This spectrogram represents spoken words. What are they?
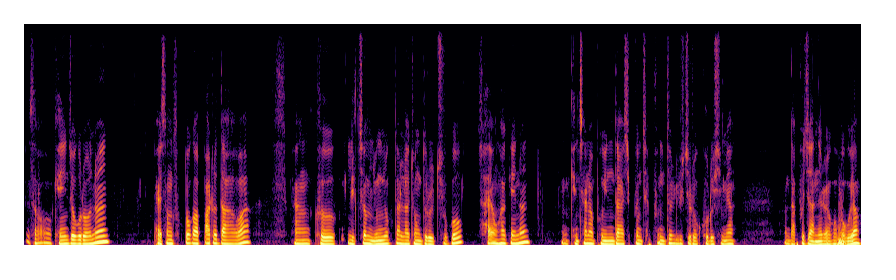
그래서 개인적으로는 배송 속도가 빠르다와 그냥 그 1.66달러 정도를 주고 사용하기에는 괜찮아 보인다 싶은 제품들 위주로 고르시면 나쁘지 않으려고 보고요.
